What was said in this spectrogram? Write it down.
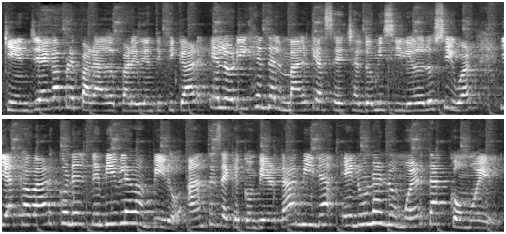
quien llega preparado para identificar el origen del mal que acecha el domicilio de los Seward y acabar con el temible vampiro antes de que convierta a Mina en una no muerta como él.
